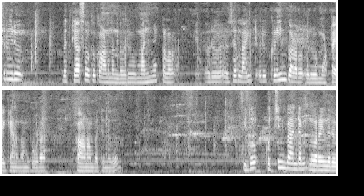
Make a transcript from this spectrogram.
ചെറിയൊരു വ്യത്യാസമൊക്കെ കാണുന്നുണ്ട്. ഒരു മഞ്ഞ കളർ ഒരു ലൈറ്റ് ഒരു ക്രീം കളർ ഒരു മുട്ടയൊക്കെയാണ് നമുക്കിവിടെ കാണാൻ പറ്റുന്നത്. ഇത് കൊച്ചിൻ ബാൻഡം എന്ന് പറയുന്നൊരു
